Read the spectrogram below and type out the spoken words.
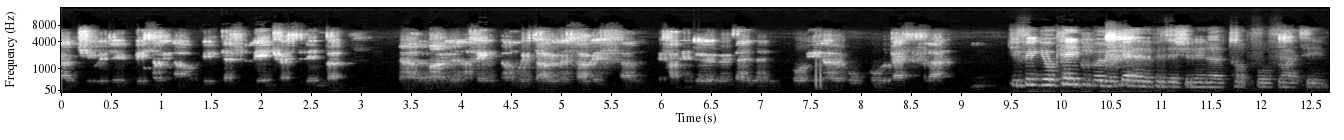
Coach, it would, would be something that I would be definitely interested in. But you know, at the moment, I think I'm with Dover, so if um, if I can do it with them, then well, you know, all, all the best for that. Do you think you're capable of getting a position in a top four flight team?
